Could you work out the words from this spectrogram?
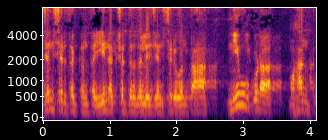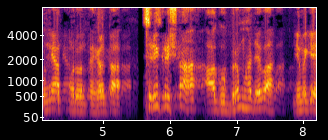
ಜನಿಸಿರ್ತಕ್ಕಂಥ ಈ ನಕ್ಷತ್ರದಲ್ಲಿ ಜನಿಸಿರುವಂತಹ ನೀವು ಕೂಡ ಮಹಾನ್ ಪುಣ್ಯಾತ್ಮರು ಅಂತ ಹೇಳ್ತಾ ಶ್ರೀಕೃಷ್ಣ ಹಾಗೂ ಬ್ರಹ್ಮದೇವ ನಿಮಗೆ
